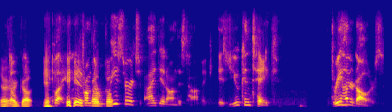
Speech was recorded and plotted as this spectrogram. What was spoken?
or, No, go But from go- the go- research I did on this topic, is you can take three hundred dollars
